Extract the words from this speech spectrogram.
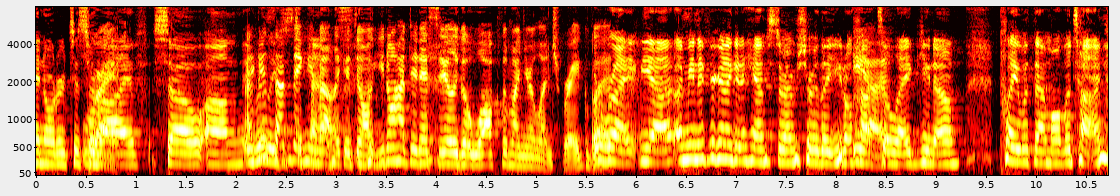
in order to survive. Right. So um, I really guess I'm thinking depends. about like a dog. You don't have to necessarily go walk them on your lunch break, but right, yeah. I mean, if you're gonna get a hamster, I'm sure that you don't yeah. have to like you know play with them all the time.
